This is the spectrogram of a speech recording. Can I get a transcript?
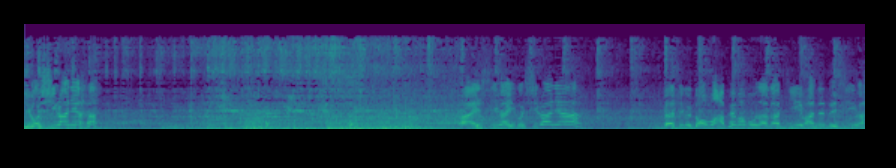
이거 실화냐? 아이 씨발 이거 실화냐? 나 지금 너무 앞에만 보다가 뒤에 봤는데 씨발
